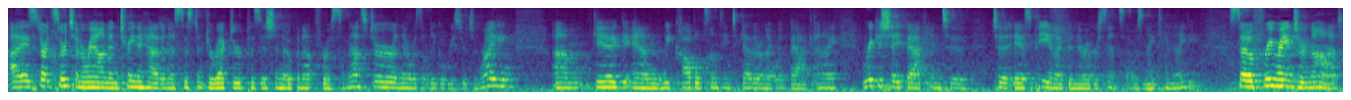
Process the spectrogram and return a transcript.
I started searching around, and Trina had an assistant director position open up for a semester, and there was a legal research and writing um, gig, and we cobbled something together, and I went back. And I ricocheted back into to ASP, and I've been there ever since. That was 1990. So free range or not,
